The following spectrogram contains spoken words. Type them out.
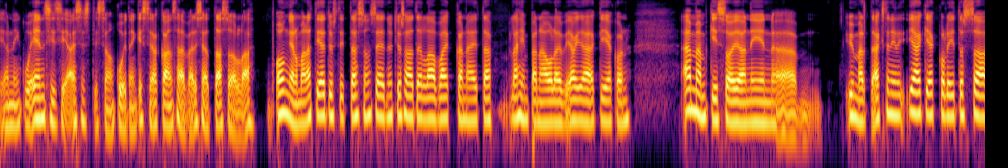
ja niin kuin ensisijaisesti se on kuitenkin siellä kansainvälisellä tasolla. Ongelmana tietysti tässä on se, että nyt jos ajatellaan vaikka näitä lähimpänä olevia jääkiekon MM-kisoja, niin ymmärtääkseni jääkiekkoliitossa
